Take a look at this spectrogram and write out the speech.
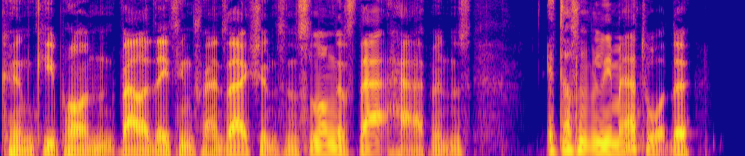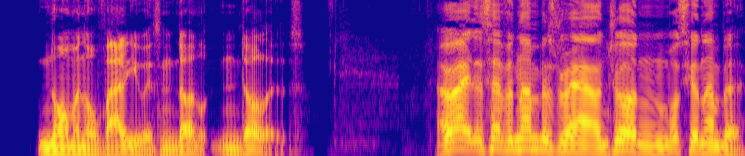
can keep on validating transactions. And so long as that happens, it doesn't really matter what the nominal value is in, doll- in dollars. All right, let's have a numbers round. Jordan, what's your number?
